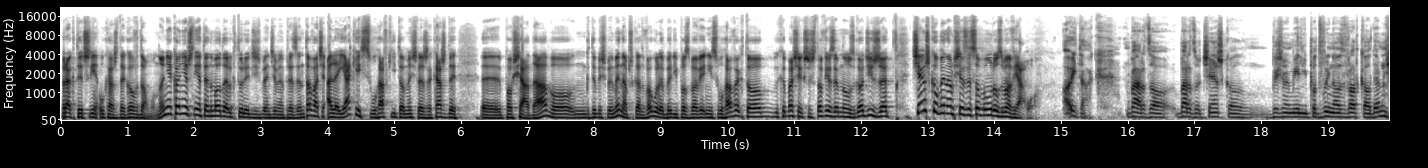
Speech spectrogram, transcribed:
praktycznie u każdego w domu. No niekoniecznie ten model, który dziś będziemy prezentować, ale jakieś słuchawki to myślę, że każdy y, posiada bo gdybyśmy my na przykład w ogóle byli pozbawieni słuchawek, to chyba się Krzysztofie ze mną zgodzi, że ciężko by nam się ze sobą rozmawiało. Oj tak, bardzo, bardzo ciężko. Byśmy mieli podwójną zwrotkę ode mnie,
